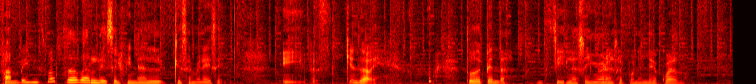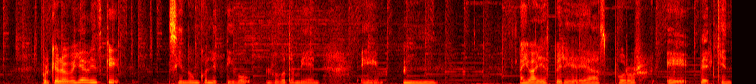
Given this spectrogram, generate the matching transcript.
fanbase. Vamos a darles el final que se merecen. Y pues, quién sabe. Todo dependa si las señoras se ponen de acuerdo. Porque luego ya ves que siendo un colectivo, luego también eh, mm, hay varias peleas por eh, ver quién,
